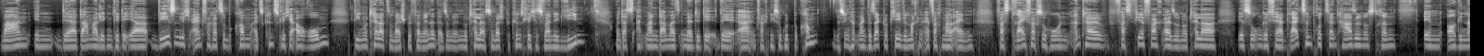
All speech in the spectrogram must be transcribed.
waren in der damaligen DDR wesentlich einfacher zu bekommen als künstliche Aromen, die Nutella zum Beispiel verwendet. Also in Nutella ist zum Beispiel künstliches Vanillin und das hat man damals in der DDR einfach nicht so gut bekommen. Deswegen hat man gesagt, okay, wir machen einfach mal einen fast dreifach so hohen Anteil, fast vierfach. Also Nutella ist so ungefähr 13 Prozent Haselnuss drin. Im Original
